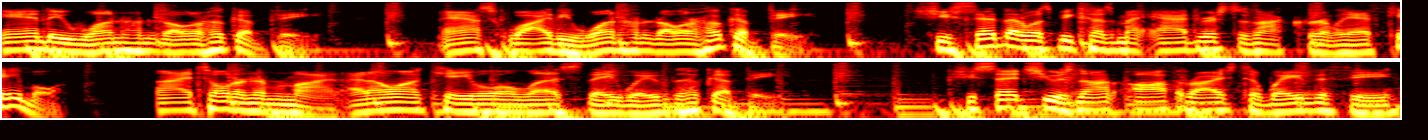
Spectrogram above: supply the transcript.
and a $100 hookup fee. I asked why the $100 hookup fee. She said that was because my address does not currently have cable. I told her, never mind, I don't want cable unless they waive the hookup fee. She said she was not authorized to waive the fee.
